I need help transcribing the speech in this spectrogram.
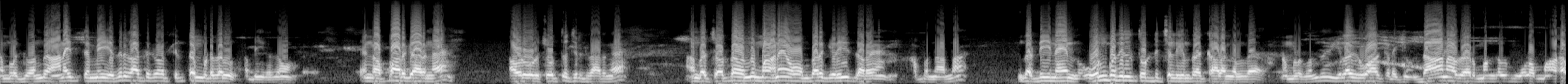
நம்மளுக்கு வந்து அனைத்துமே எதிர்காலத்துக்கான திட்டமிடுதல் அப்படிங்கிறதும் எங்கள் அப்பா இருக்காருங்க. அவர் ஒரு சொத்து வச்சுருக்கிறாருங்க. அந்த சொத்தை வந்து மகனே உன் பேருக்கு எழுதி தரேன் அப்படின்னாருன்னா இந்த டி நைன் ஒன்பதில் தொட்டு செல்கின்ற காலங்களில் நம்மளுக்கு வந்து இலகுவாக கிடைக்கும். தான தர்மங்கள் மூலமாக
